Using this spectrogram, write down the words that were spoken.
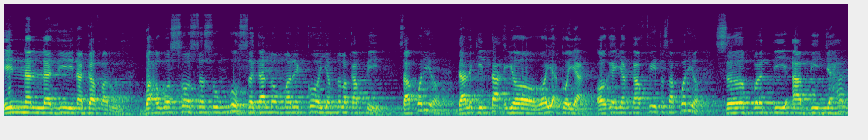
Innal ladzina kafaru bahawa sesungguh segala mereka yang telah kafir. Siapa dia? Dalam kitab ya royak tu ayat. Orang yang kafir tu siapa dia? Seperti Abi Jahal.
